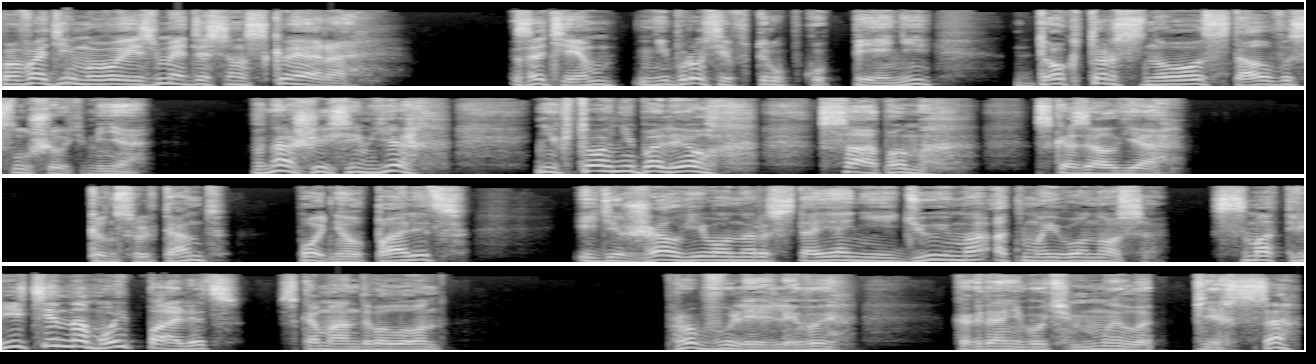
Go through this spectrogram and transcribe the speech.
поводимого из Мэдисон-сквера. Затем, не бросив трубку Пенни, доктор снова стал выслушивать меня. «В нашей семье никто не болел сапом», — сказал я. Консультант поднял палец и держал его на расстоянии дюйма от моего носа. «Смотрите на мой палец!» — скомандовал он. «Пробовали ли вы когда-нибудь мыло пирса?»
